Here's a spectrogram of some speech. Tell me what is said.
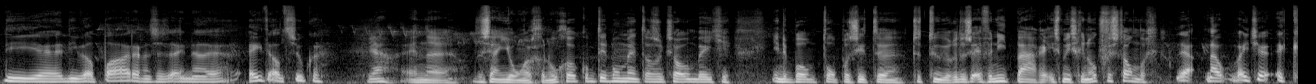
die, eh, die wil paren. Want ze zijn eten aan het zoeken. ja, en er zijn jongen genoeg ook op dit moment als ik zo een beetje in de boomtoppen zit te turen. Dus even niet paren is misschien ook verstandig. Ja, nou weet je, ik,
